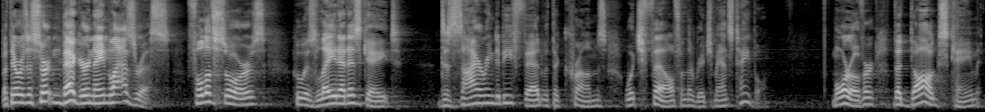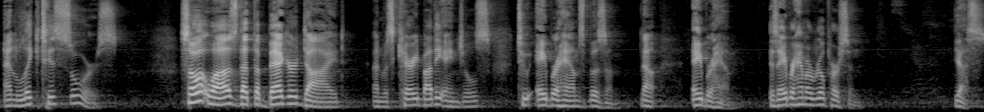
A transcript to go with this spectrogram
But there was a certain beggar named Lazarus, full of sores, who was laid at his gate, desiring to be fed with the crumbs which fell from the rich man's table. Moreover, the dogs came and licked his sores. So it was that the beggar died and was carried by the angels to Abraham's bosom. Now, Abraham. Is Abraham a real person? Yes.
